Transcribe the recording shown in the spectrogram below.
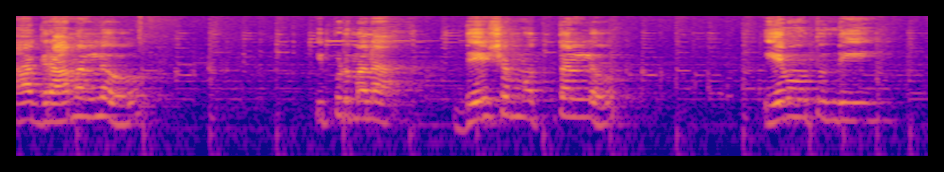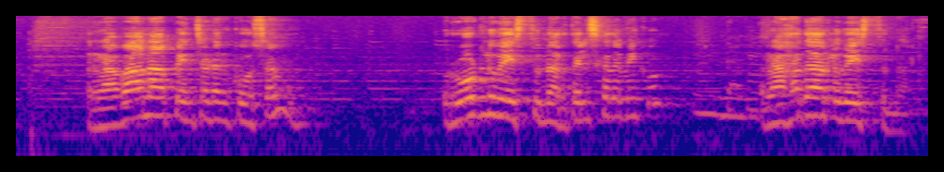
ఆ గ్రామంలో ఇప్పుడు మన దేశం మొత్తంలో ఏమవుతుంది? రవాణా పెంచడం కోసం రోడ్లు వేస్తున్నారు. తెలుసు కదా మీకు? రహదారులు వేస్తున్నారు.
